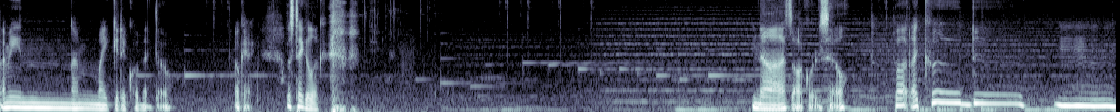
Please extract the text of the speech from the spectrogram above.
I mean, I might get equipment though. Okay, let's take a look. Nah, that's awkward as hell. But I could... Uh, mm,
